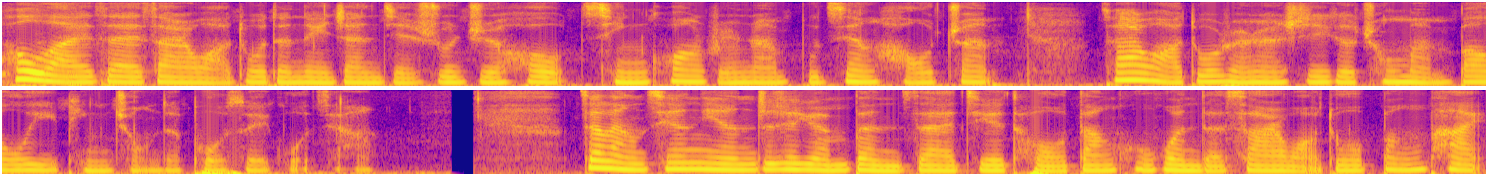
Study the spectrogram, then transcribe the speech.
后来，在萨尔瓦多的内战结束之后，情况仍然不见好转，萨尔瓦多仍然是一个充满暴力、贫穷的破碎国家。在两千年，这些原本在街头当混混的萨尔瓦多帮派，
